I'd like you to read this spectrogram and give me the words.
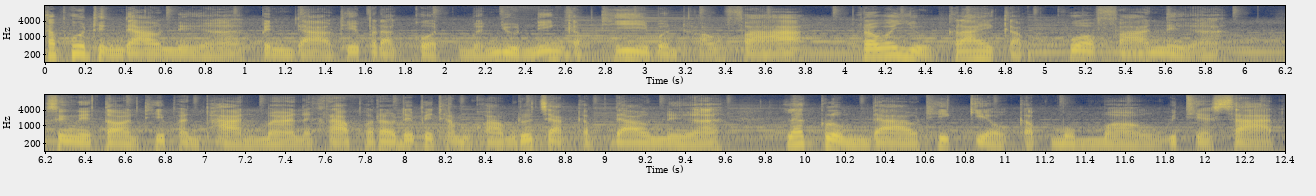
ถ้าพูดถึงดาวเหนือเป็นดาวที่ปรากฏเหมือนอยู่นิ่งกับที่บนท้องฟ้า เพราะว่าอยู่ใกล้กับขั้วฟ้าเหนือ ซึ่งในตอนที่ผ่านๆมานะครับ เราได้ไปทำความรู้จักกับดาวเหนือ และกลุ่มดาวที่เกี่ยวกับมุมมองวิทยาศาสตร์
